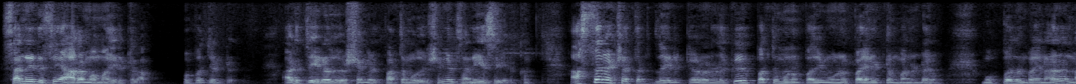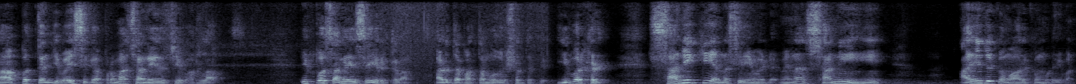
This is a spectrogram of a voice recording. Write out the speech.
சனி திசை ஆரம்பமாக இருக்கலாம். முப்பத்தெட்டு. அடுத்த இருபது வருஷங்கள் பத்தொம்பது வருஷங்கள் சனி திசை இருக்கும். அஸ்த நட்சத்திரத்தில் இருக்கிறவர்களுக்கு பத்து மூணு பதிமூணு பதினெட்டு பன்னெண்டு முப்பதும் பதினாறு நாற்பத்தஞ்சு வயசுக்கு அப்புறமா சனி திசை வரலாம். இப்போ சனி திசை இருக்கலாம். அடுத்த பத்தொம்பது வருஷத்துக்கு. இவர்கள் சனிக்கு என்ன செய்ய வேண்டும்? ஏன்னா சனி ஐந்துக்கும் ஆறுக்கும் உடையவன்.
